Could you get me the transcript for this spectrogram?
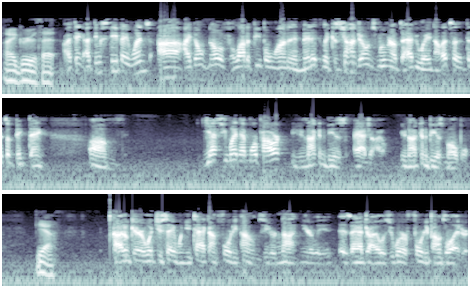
I agree with that. I think I think Stipe wins. Uh, I don't know if a lot of people want to admit it, like because Jon Jones moving up to heavyweight now. That's a that's a big thing. Um, yes, you might have more power. You're not going to be as agile. You're not going to be as mobile. Yeah. I don't care what you say when you tack on 40 pounds. You're not nearly as agile as you were 40 pounds lighter.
